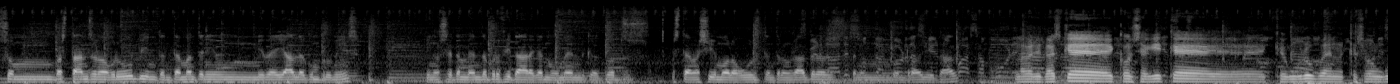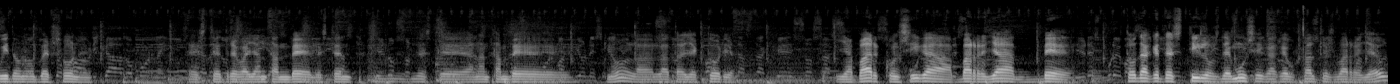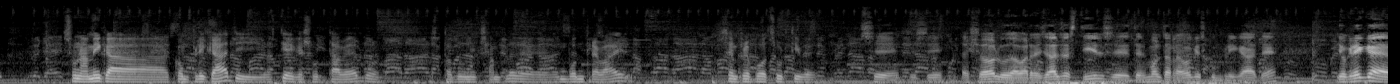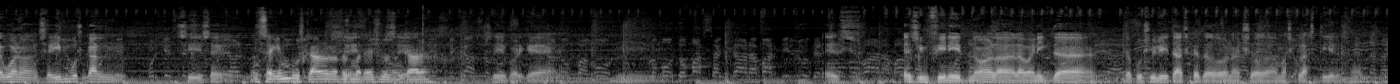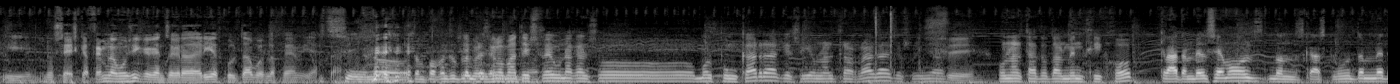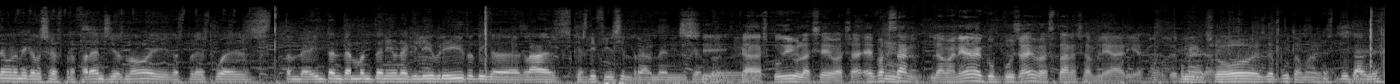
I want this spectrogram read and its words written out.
som bastants en el grup i intentem mantenir un nivell alt de compromís i no sé, també hem d'aprofitar aquest moment que tots estem així molt a gust entre nosaltres, tenim un bon rotllo i tal. La veritat és que he aconseguit que, que un grup en el que són 8 o 9 persones esté treballant tan bé, esté, anant tan bé no? la, la trajectòria. I a part consiga barrejar bé tots aquests estilos de música que vosaltres barregeu, és una mica complicat i, hòstia, que surta bé, doncs, és tot un exemple d'un bon treball. Sempre pot sortir bé. Sí, sí, sí. Això, el de barrejar els estils, eh, tens molta raó que és complicat, eh? Jo crec que, bueno, seguim buscant... Sí, sí. Ens seguim buscant nosaltres mateixos, encara. Sí, perquè... Mm, és, és infinit, no?, La- l'abanic de, de possibilitats que te dona això de mesclar estils, saps? I no sé, és que fem la música que ens agradaria escoltar, doncs la fem i ja està. Sí, no, tampoc ens ho Sí, però és plantegem. el mateix fer una cançó molt puncarra, que sigui una altra raga, que sigui Sí. una altra totalment hip-hop. Clar, també els ser molts, doncs cadascú també té una mica les seves preferències, no? I després, pues, també intentem mantenir un equilibri, tot i que, clar, és, que és difícil realment, Sí, sempre. cadascú diu la seva, saps? És bastant, la manera de composar és bastant assembleària, saps? Home, això és de puta mare. És totalment.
